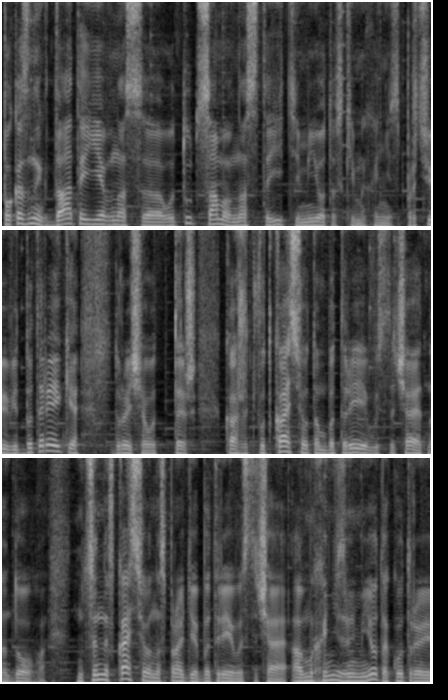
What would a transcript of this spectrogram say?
Показник дати є в нас. е, От тут саме в нас стоїть міотовський механізм. Працює від батарейки. До речі, от теж кажуть, от Casio там батареї вистачає надовго. Ну це не в Casio насправді батареї вистачає, а в механізмі Міота, котрий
